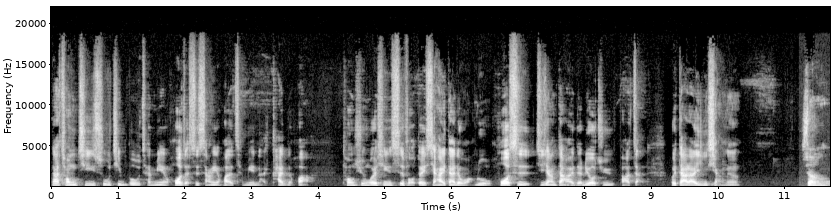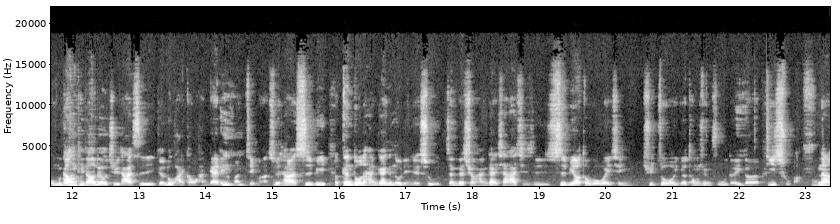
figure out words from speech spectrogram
那从技术进步层面或者是商业化的层面来看的话，通讯卫星是否对下一代的网络或是即将到来的六 G 发展会带来影响呢？像我们刚刚提到六 G，它是一个陆海空涵盖的一个环境嘛，所以它势必更多的涵盖、更多连接数，整个全涵盖下，它其实势必要透过卫星去做一个通讯服务的一个基础啊。那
